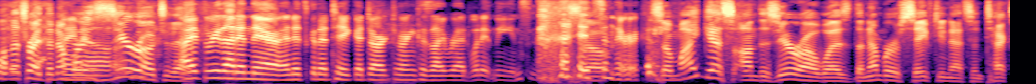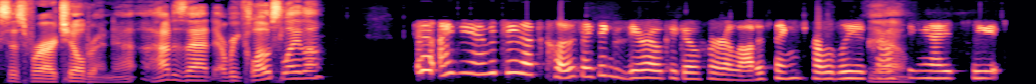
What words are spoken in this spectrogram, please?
Oh, that's right. The number is zero today. I threw that in there, and it's going to take a dark turn because I read what it means. it's America. So my guess on the zero was the number of safety nets in Texas for our children. Uh, How does that? Are we close, Layla? Uh, I mean, I would say that's close. I think zero could go for a lot of things, probably across Yeah. the United States.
